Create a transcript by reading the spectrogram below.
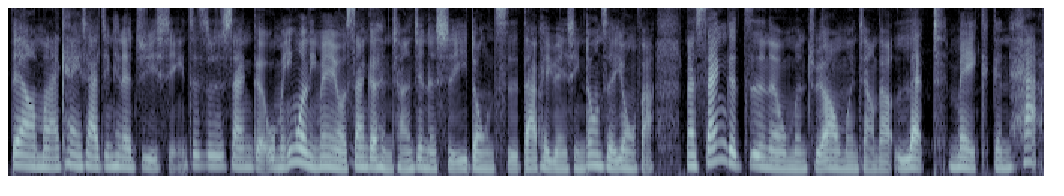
对啊，我们来看一下今天的句型，这就是三个。我们英文里面有三个很常见的实义动词搭配原形动词的用法。那三个字呢，我们主要我们讲到 let、make 跟 have。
